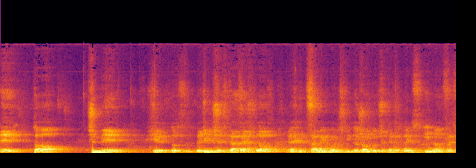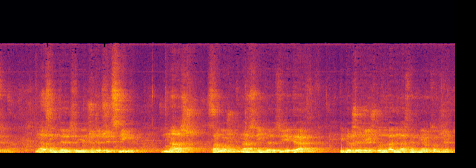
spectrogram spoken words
e, to, czy my się do, będziemy się zwracać do e, całej Polski, do rządu czy tego, to jest inną kwestią. Nas interesuje przede wszystkim nasz samorząd, nas interesuje Kraków. I proszę wziąć pod uwagę następującą rzecz.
